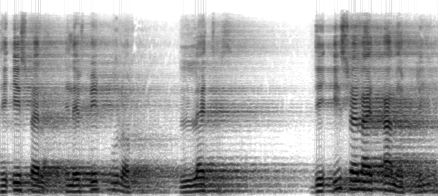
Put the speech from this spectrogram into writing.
the Israelites in a field full of lettuce. The Israelite army fled,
